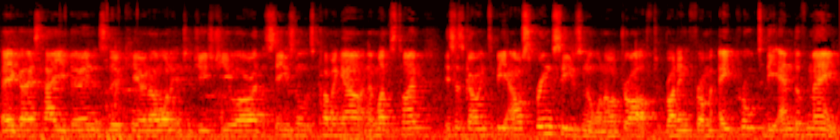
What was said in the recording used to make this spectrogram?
Hey guys, how you doing? It's Luke here and I want to introduce to you our other seasonal that's coming out in a month's time. This is going to be our spring seasonal on our draft, running from April to the end of May.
